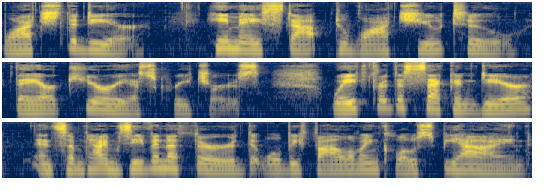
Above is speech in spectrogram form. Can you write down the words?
Watch the deer. He may stop to watch you too. They are curious creatures. Wait for the second deer, and sometimes even a third that will be following close behind.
